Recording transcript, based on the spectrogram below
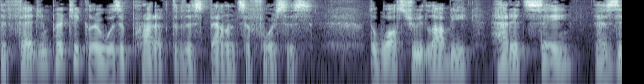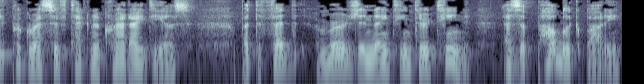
The Fed, in particular, was a product of this balance of forces. The Wall Street lobby had its say, as did progressive technocrat ideas, but the Fed emerged in 1913 as a public body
